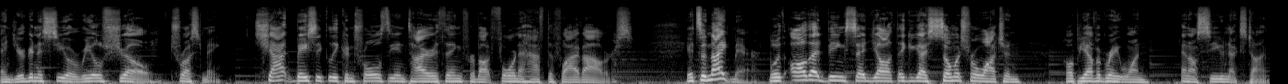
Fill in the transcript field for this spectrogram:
and you're going to see a real show. Trust me. Chat basically controls the entire thing for about four and a half to five hours. It's a nightmare. But with all that being said, y'all, thank you guys so much for watching. Hope you have a great one, and I'll see you next time.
